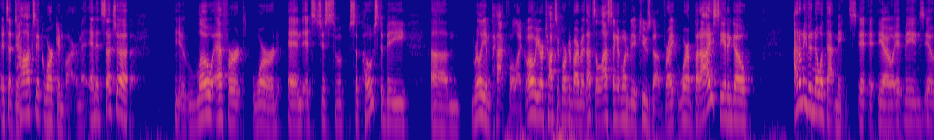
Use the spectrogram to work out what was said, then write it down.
It's a toxic work environment, and it's such a you know, low effort word, and it's just su- supposed to be um, really impactful. Like, oh, you're a toxic work environment. That's the last thing I'd want to be accused of, right? Where, but I see it and go, I don't even know what that means. It, it you know, it means you know,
